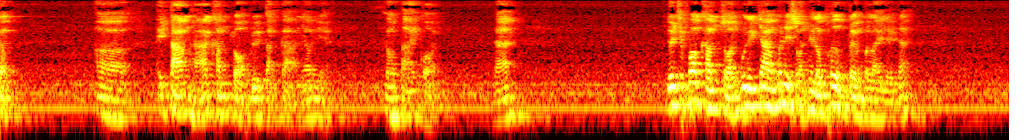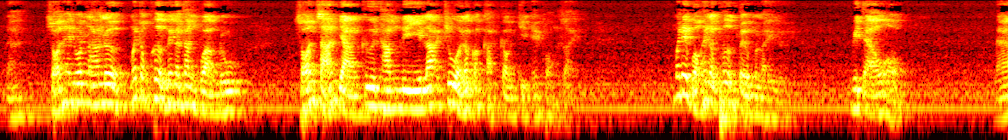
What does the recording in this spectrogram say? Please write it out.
กับไอ้ตามหาคำตอบโดยตรรกะแล้วเนี่ยเราตายก่อนนะโดยเฉพาะคำสอนพระพุทธเจ้าไม่ได้สอนให้เราเพิ่มเติมอะไรเลยนะนะสอนให้ลดละเลิก ไม่ต้องเพิ่มแม้กระทั่งความรู้ สอนสารอย่างคือทำดีละชั่วแล้วก็ขัดเกลาจิตให้ผ่องใส ไม่ได้บอกให้เราเพิ่มเติมอะไรเลย มีแต่เอาออกนะ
